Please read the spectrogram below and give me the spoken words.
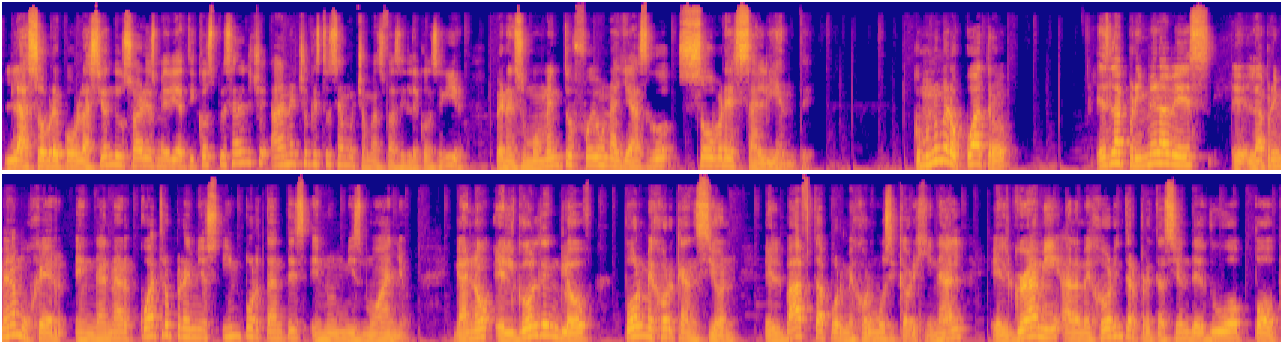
la sobrepoblación de usuarios mediáticos, pues han hecho, han hecho que esto sea mucho más fácil de conseguir, pero en su momento fue un hallazgo sobresaliente. Como número 4, es la primera vez, eh, la primera mujer en ganar cuatro premios importantes en un mismo año. Ganó el Golden Globe por mejor canción, el BAFTA por mejor música original, el Grammy a la mejor interpretación de dúo pop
